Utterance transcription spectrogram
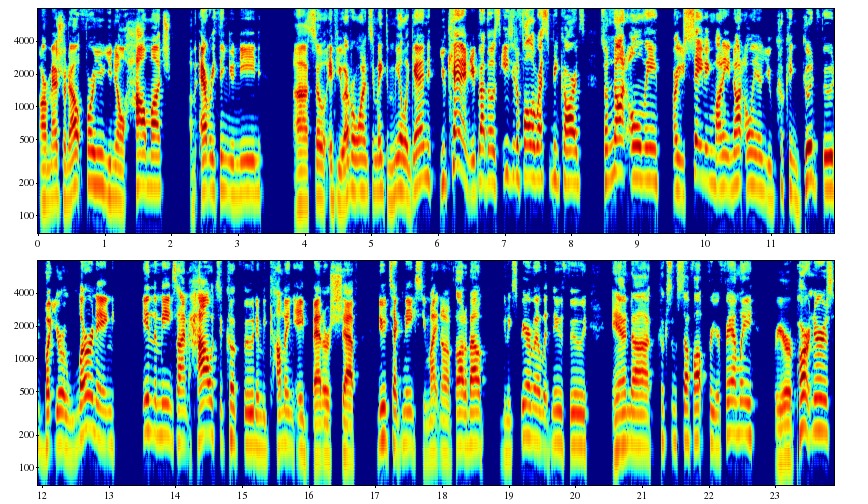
are measured out for you. You know how much of everything you need. Uh, so if you ever wanted to make the meal again, you can. You've got those easy to follow recipe cards. So not only are you saving money, not only are you cooking good food, but you're learning in the meantime how to cook food and becoming a better chef. New techniques you might not have thought about. You can experiment with new food and uh, cook some stuff up for your family, for your partners,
